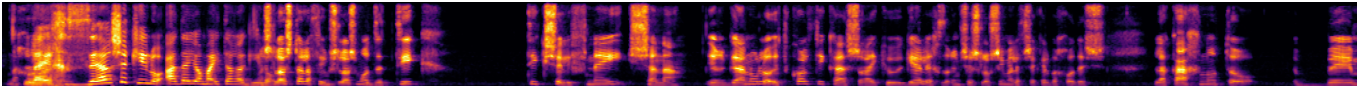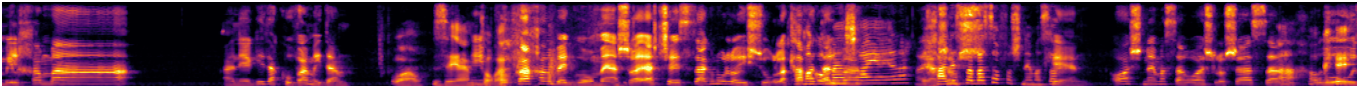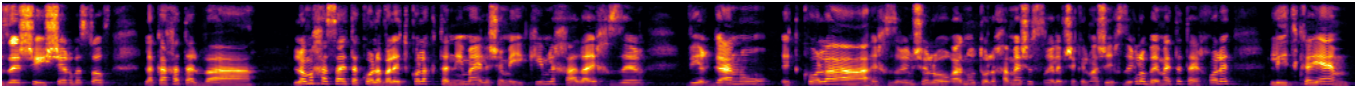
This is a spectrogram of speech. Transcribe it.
נכון. להחזר שכאילו עד היום היית רגיל לו. ה-3,300 זה תיק, תיק שלפני שנה. ארגנו לו את כל תיק האשראי, כי הוא הגיע להחזרים של 30 אלף שקל בחודש. לקחנו אותו במלחמה, אני אגיד, עקובה מדם. וואו. זה היה עם מטורף. כל כך הרבה גורמי אשראי, עד שהשגנו לו אישור לקחת כמה הלוואה. גורמי אשראי היה לה? היה 11 שם בסוף או 12? כן. או ה-12 או ה-13, אה, אוקיי. הוא זה שאישר בסוף לקחת הלוואה, לא מכסה את הכל, אבל את כל הקטנים האלה שמעיקים לך על ההחזר, וארגנו את כל ההחזרים שלו, הורדנו אותו ל-15,000 שקל, מה שהחזיר לו באמת את היכולת להתקיים.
